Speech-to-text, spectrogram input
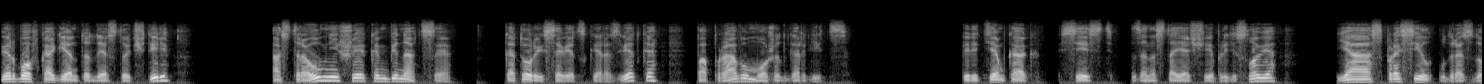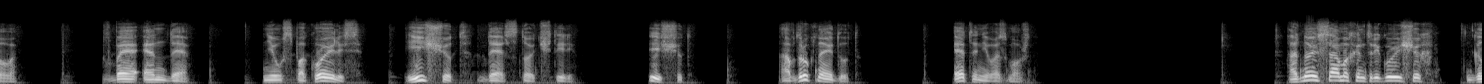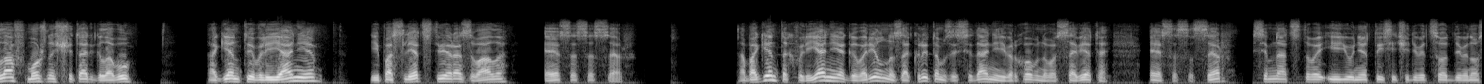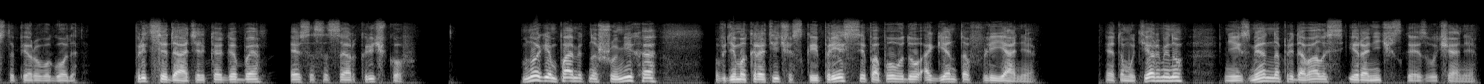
Вербовка агента Д-104 — остроумнейшая комбинация, которой советская разведка по праву может гордиться. Перед тем, как сесть за настоящее предисловие, я спросил у Дроздова. В БНД не успокоились? Ищут Д-104? Ищут. А вдруг найдут? Это невозможно. Одной из самых интригующих глав можно считать главу «Агенты влияния и последствия развала СССР». Об агентах влияния говорил на закрытом заседании Верховного Совета СССР 17 июня 1991 года председатель КГБ СССР Крючков. Многим памятна шумиха в демократической прессе по поводу агентов влияния. Этому термину неизменно придавалось ироническое звучание.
